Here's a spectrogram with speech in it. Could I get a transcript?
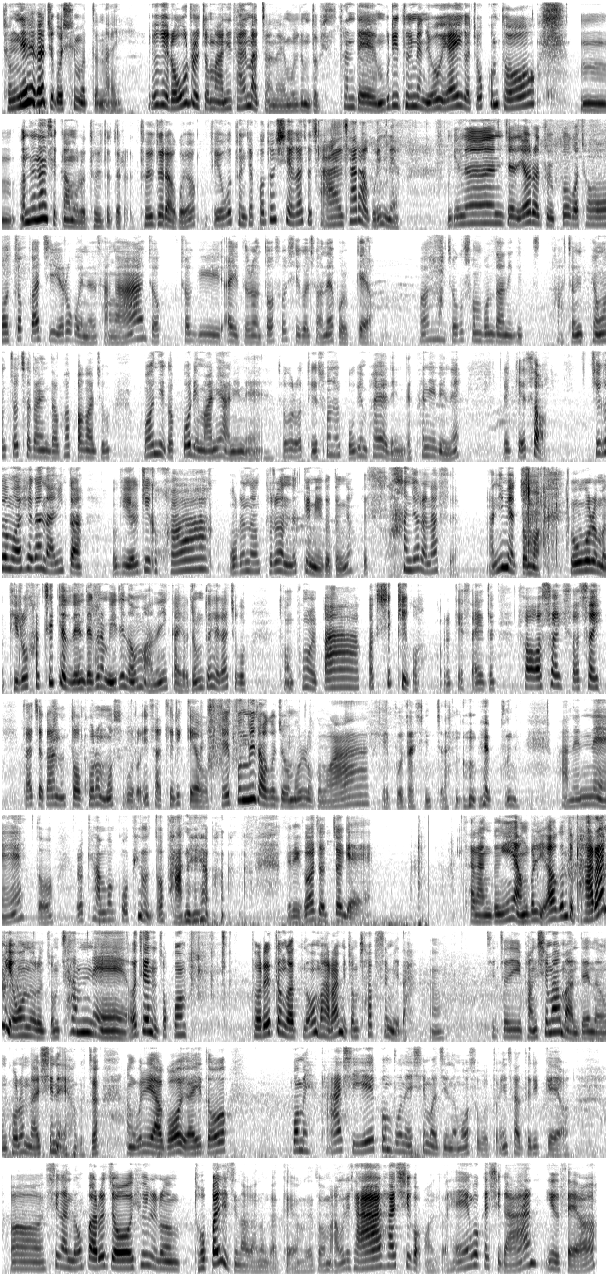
정리해가지고 심었던 아이. 여기 로우를 좀 많이 닮았잖아요. 물좀더 비슷한데 물이 들면 요 아이가 조금 더 음, 은은한 색감으로 들더라, 들더라고요. 근데 요것도 이제 포도시해가지고 잘 자라고 있네요. 여기는 이제 열어둘 거고 저쪽까지 이러고 있는 상황. 저, 저기 아이들은 또 소식을 전해 볼게요. 아유, 저거 손 본다는 게 아, 정- 병원 쫓아다닌다 바빠가지고 머니가 꼴이 많이 아니네. 저걸 어떻게 손을 보긴 봐야 되는데 큰일이네. 이렇게 해서 지금은 해가 나니까 여기 열기가 확 오르는 그런 느낌이거든요. 그래서 확 열어놨어요. 아니면 또 뭐 요거를 뭐 뒤로 확 제껴도 되는데 그럼 일이 너무 많으니까 요 정도 해가지고 통풍을 빡빡 시키고 이렇게 사이드 서서히 서서히 다져가는 또 그런 모습으로 인사드릴게요. 예쁩니다. 그죠? 모르고 와 예쁘다 진짜 너무 예쁘네. 반했네. 또 이렇게 한번 꼽히면 또 반해요. 그리고 저쪽에 사랑둥이 양벌리. 아 근데 바람이 오늘은 좀 찹네. 어제는 조금 덜 했던 것 같은데 오늘 바람이 좀 찹습니다. 응. 진짜 이 방심하면 안 되는 그런 날씨네요. 그죠? 양벌리하고 이 아이도 봄에 다시 예쁜 분에 심어지는 모습을 또 인사드릴게요. 어, 시간 너무 빠르죠. 휴일은 더 빨리 지나가는 것 같아요. 그래서 마무리 잘 하시고 오늘도 행복한 시간 이으세요.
